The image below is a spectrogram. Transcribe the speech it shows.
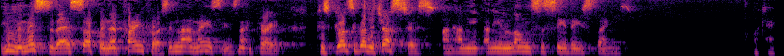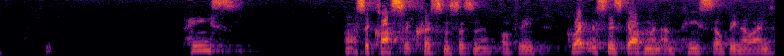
In the midst of their suffering, they're praying for us. Isn't that amazing? Isn't that great? Because God's a God of justice and, and, he, and he longs to see these things. Okay. Peace. that's a classic Christmas, isn't it? Of the greatness of his government and peace there'll be no end.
